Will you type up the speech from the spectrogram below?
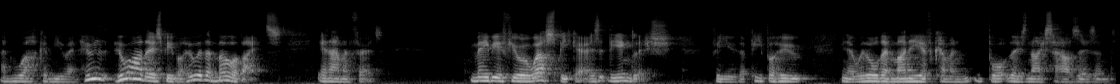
and welcome you in. Who, who are those people? Who are the Moabites in Ammanford? Maybe if you're a Welsh speaker, is it the English for you? The people who, you know, with all their money have come and bought those nice houses and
